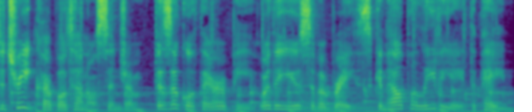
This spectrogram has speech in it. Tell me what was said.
To treat carpal tunnel syndrome, physical therapy or the use of a brace can help alleviate the pain.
